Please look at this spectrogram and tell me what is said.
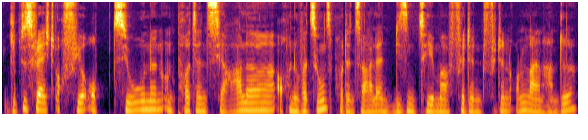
gibt es vielleicht auch für Optionen und Potenziale, auch Innovationspotenziale in diesem Thema für den, für den Onlinehandel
